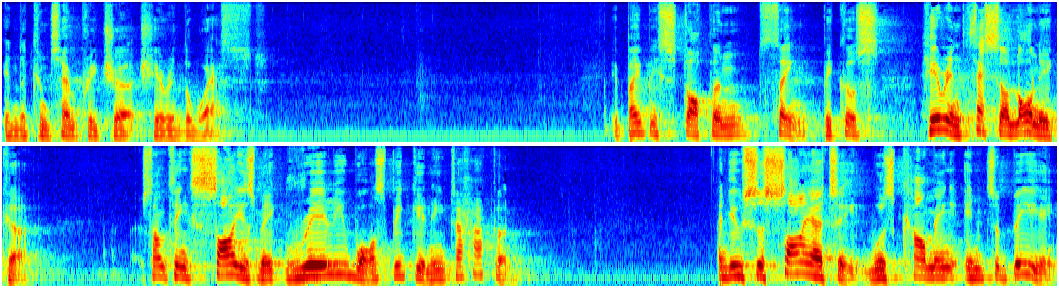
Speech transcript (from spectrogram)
in the contemporary church here in the West? It made me stop and think because here in Thessalonica, something seismic really was beginning to happen. A new society was coming into being.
